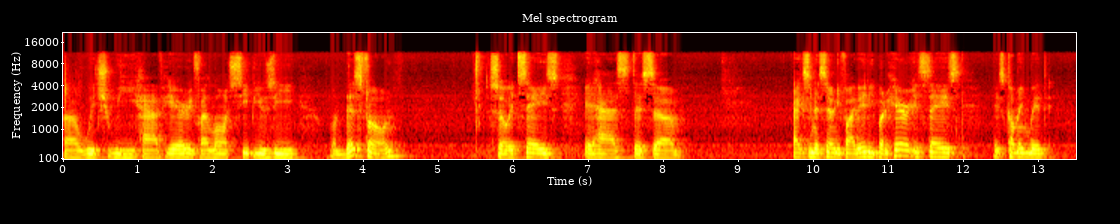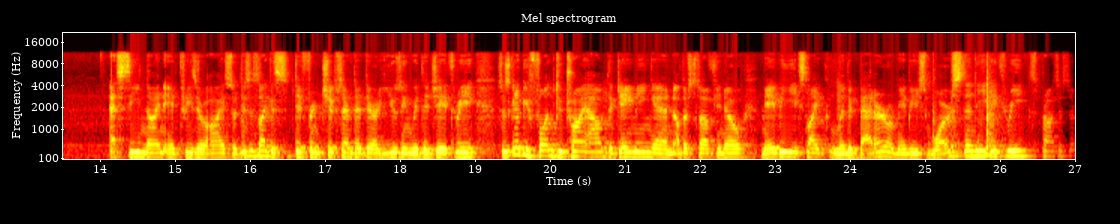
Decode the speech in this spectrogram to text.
uh, which we have here, if I launch CPU-Z on this phone, so it says it has this um, Exynos 7580, but here it says it's coming with SC9830i. So this is like a different chipset that they're using with the J3. So it's gonna be fun to try out the gaming and other stuff, you know. Maybe it's like a little bit better or maybe it's worse than the A3 processor.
